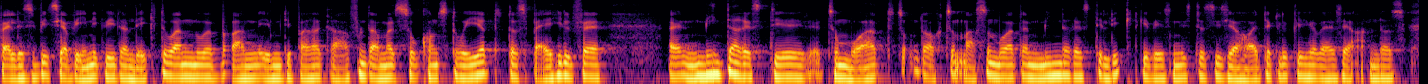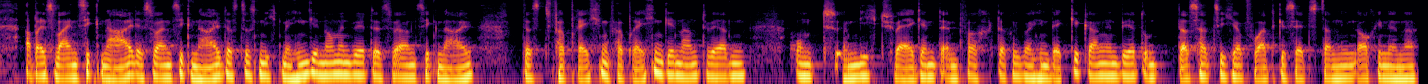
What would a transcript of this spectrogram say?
weil es bisher wenig widerlegt worden, nur waren eben die Paragraphen damals so konstruiert, dass Beihilfe ein minderes zum Mord und auch zum Massenmord ein minderes Delikt gewesen ist. Das ist ja heute glücklicherweise anders. Aber es war ein Signal, es war ein Signal, dass das nicht mehr hingenommen wird. Es war ein Signal, dass Verbrechen Verbrechen genannt werden und nicht schweigend einfach darüber hinweggegangen wird. Und das hat sich ja fortgesetzt dann in, auch in einer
